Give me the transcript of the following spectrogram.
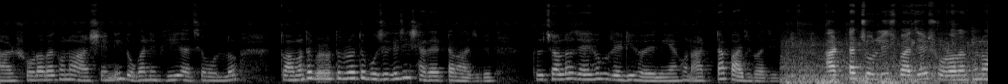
আর সৌরভ এখনও আসেনি, দোকানে ভিড় আছে বলল। তো আমাদের বেরোতে বেরোতে বুঝে গেছি সাড়ে আটটা বাজবে। তো চলো যাই হোক রেডি হয়ে নি এখন আটটা পাঁচ বাজে। আটটা চল্লিশ বাজে, সৌরভ এখনও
